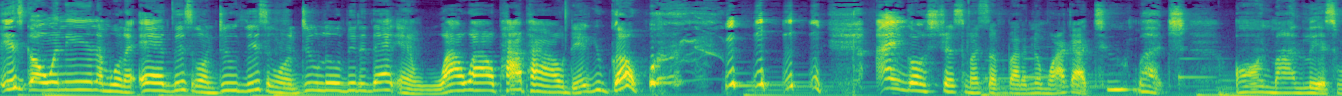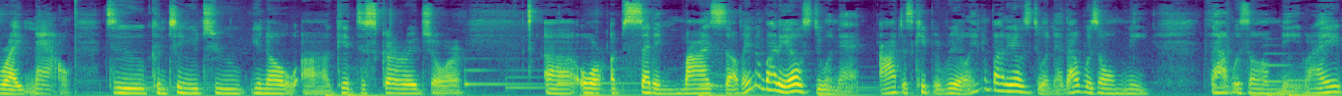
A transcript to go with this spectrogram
it's going in. I'm going to add this. I'm going to do this. I'm going to do a little bit of that. And wow, wow, pow, pow. There you go. I ain't going to stress myself about it no more. I got too much on my list right now to continue to, you know, uh, get discouraged or. Uh, or upsetting myself. Ain't nobody else doing that. I just keep it real. Ain't nobody else doing that. That was on me that was on me, right?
